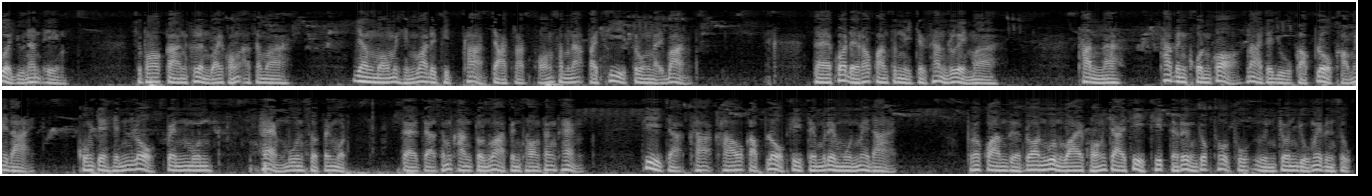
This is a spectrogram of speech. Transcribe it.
ด้วยอยู่นั่นเอง เฉพาะการเคลื่อนไหวของอาตมา ยังมองไม่เห็นว่าได้ผิดพลาดจากหลักของสมณะไปที่ตรงไหนบ้าง แต่ก็ได้รับความตำหนิจากท่านเรื่อยมา ท่านนะ ถ้าเป็นคนก็น่าจะอยู่กับโลกเขาไม่ได้ คงจะเห็นโลกเป็นมูลแห้งมูลสดไปหมด แต่จะสำคัญตนว่าเป็นทองทั้งแท่ง ที่จะคละเคล้ากับโลกที่เต็มไปด้วยมูลไม่ได้ เพราะความเดือดร้อนวุ่นวายของใจที่คิดแต่เรื่องยกโทษผู้อื่นจนอยู่ไม่เป็นสุข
